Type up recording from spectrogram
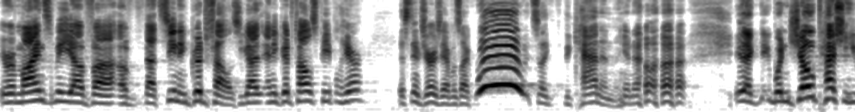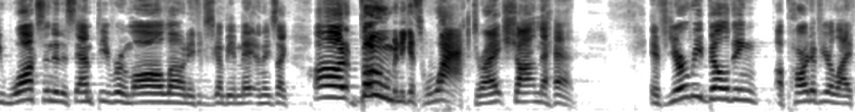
it reminds me of, uh, of that scene in Goodfellas. You guys, any Goodfellas people here? It's New Jersey. Everyone's like, woo! It's like the canon, you know? like when Joe Pesci, he walks into this empty room all alone, he thinks he's gonna be amazing, and he's like, oh, boom, and he gets whacked, right? Shot in the head. If you're rebuilding a part of your life,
